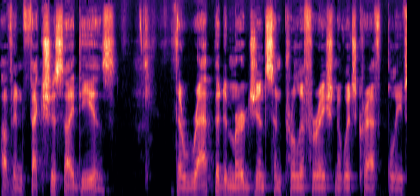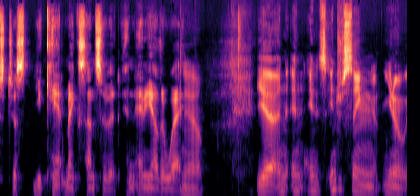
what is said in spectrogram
of infectious ideas, the rapid emergence and proliferation of witchcraft beliefs just you can't make sense of it in any other way. Yeah. Yeah, and, and, and, it's interesting, you know,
